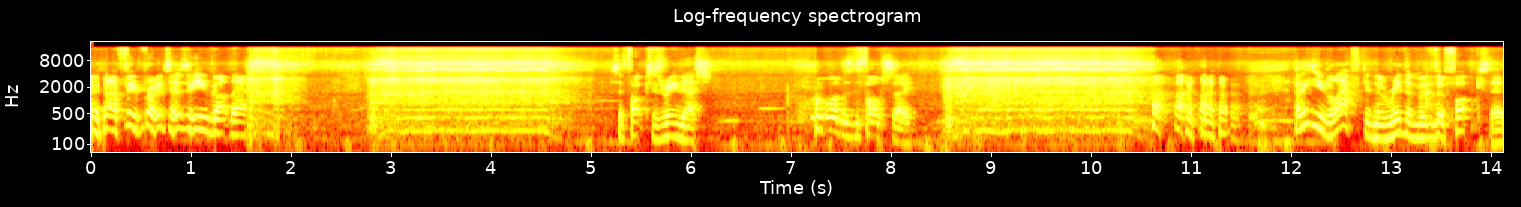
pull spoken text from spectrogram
that food processor you've got there. It's a Fox's remix. Yes. what does the fox say? I think you laughed in the rhythm of the fox then.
